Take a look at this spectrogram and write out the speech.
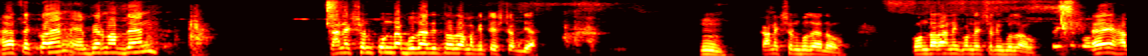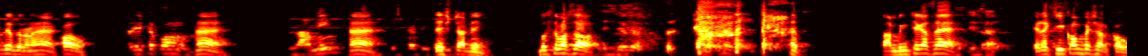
হ্যাঁ চেক করেন। এম্পিয়ার মাপ দেন। কানেকশন কোনটা বুঝাই দিতে হবে আমাকে টেস্টার দিয়া। হুম কানেকশন বুঝাই দাও। কোনটা রানিং কোনটা স্টার্টিং বুঝাও এই হাত দিয়ে ধরো না, হ্যাঁ কও। এটা কমন হ্যাঁ। রানিং হ্যাঁ। স্টার্টিং। স্টার্টিং। বুঝতে পারছ? পাম্পিং ঠিক আছে? জি স্যার। এটা কি কম্প্রেসার কও?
